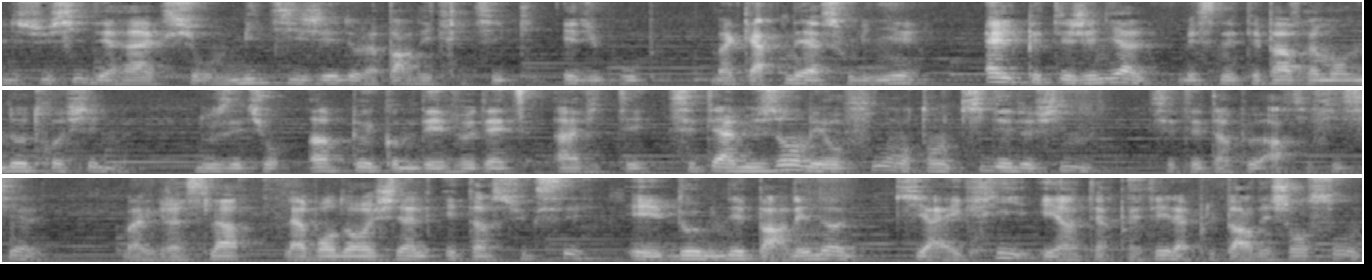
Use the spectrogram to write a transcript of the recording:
il suscite des réactions mitigées de la part des critiques et du groupe. McCartney a souligné Help était génial, mais ce n'était pas vraiment notre film. Nous étions un peu comme des vedettes invitées. C'était amusant, mais au fond, en tant qu'idée de film, c'était un peu artificiel. Malgré cela, la bande originale est un succès et est dominée par Lennon, qui a écrit et interprété la plupart des chansons,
